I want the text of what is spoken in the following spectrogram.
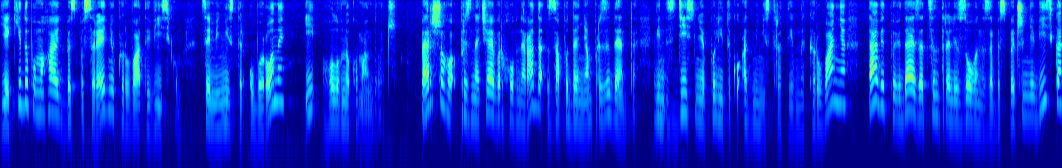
які допомагають безпосередньо керувати військом: це міністр оборони і головнокомандувач. Першого призначає Верховна Рада за поданням президента. Він здійснює політику адміністративне керування та відповідає за централізоване забезпечення війська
